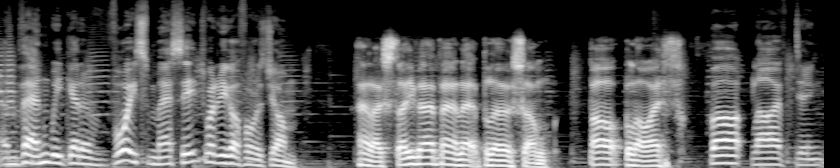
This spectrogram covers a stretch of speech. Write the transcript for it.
And then we get a voice message. What have you got for us, John? Hello, Steve. How about that Blur song? Bark Life. Bark Life, ding,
